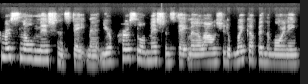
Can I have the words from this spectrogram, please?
personal mission statement. Your personal mission statement allows you to wake up in the morning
